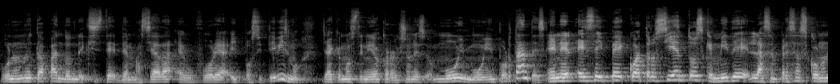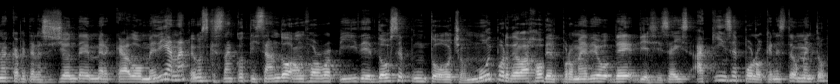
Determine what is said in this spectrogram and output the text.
o en una etapa en donde existe demasiada euforia y positivismo, ya que hemos tenido correcciones muy muy importantes. En el S&P 400 que mide las empresas con una capitalización de mercado mediana, vemos que están cotizando a un forward PE de 12.8 muy por debajo del promedio de 16 a 15, por lo que en este momento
